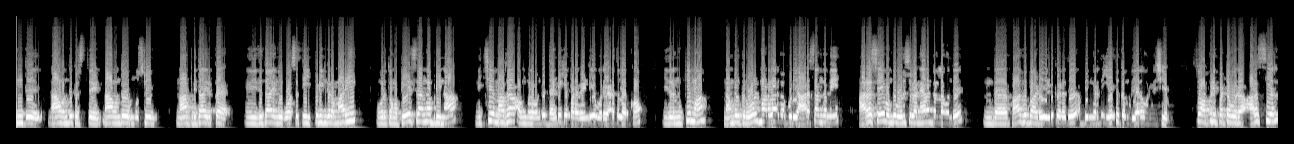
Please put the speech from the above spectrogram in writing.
இந்து நான் வந்து கிறிஸ்டின் நான் வந்து ஒரு முஸ்லீம் நான் இப்படிதான் இருப்பேன் இதுதான் எங்களுக்கு வசதி இப்படிங்கிற மாதிரி ஒருத்தவங்க பேசுறாங்க அப்படின்னா நிச்சயமாக அவங்கள வந்து தண்டிக்கப்பட வேண்டிய ஒரு இடத்துல இருக்கும். இதுல முக்கியமா நம்மளுக்கு ரோல் மாடலா இருக்கக்கூடிய அரசாங்கமே அரசே வந்து ஒரு சில நேரங்கள்ல வந்து இந்த பாகுபாடு எடுக்கிறது அப்படிங்கிறது ஏத்துக்க முடியாத ஒரு விஷயம். ஸோ அப்படிப்பட்ட ஒரு அரசியல்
